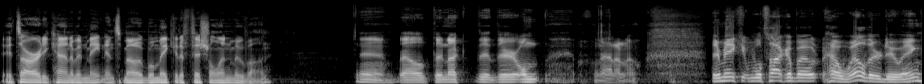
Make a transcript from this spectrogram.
It's already kind of in maintenance mode. We'll make it official and move on. Yeah, well, they're not. They're, they're on. I don't know. They're making. We'll talk about how well they're doing,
